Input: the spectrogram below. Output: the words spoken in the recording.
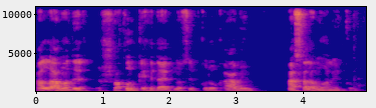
আল্লাহ আমাদের সকলকে হেদায়ত নসিব করুক। আমিন। আসসালামু আলাইকুম।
